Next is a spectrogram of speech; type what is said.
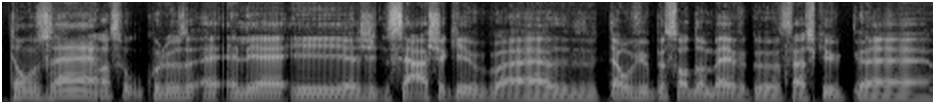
Então o Zé... Nossa, curioso, é, ele é... E gente, você acha que... É, até ouvi o pessoal do Ambev, você acha que é,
